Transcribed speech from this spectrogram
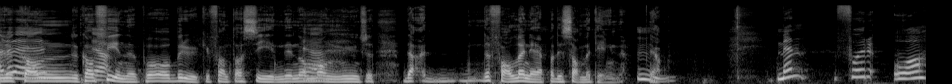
er det- kan, du kan ja. finne på å bruke fantasien din og Ja. mange unnskyld. Det, det faller ned på de samme tingene. Mm. Ja. Men for å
